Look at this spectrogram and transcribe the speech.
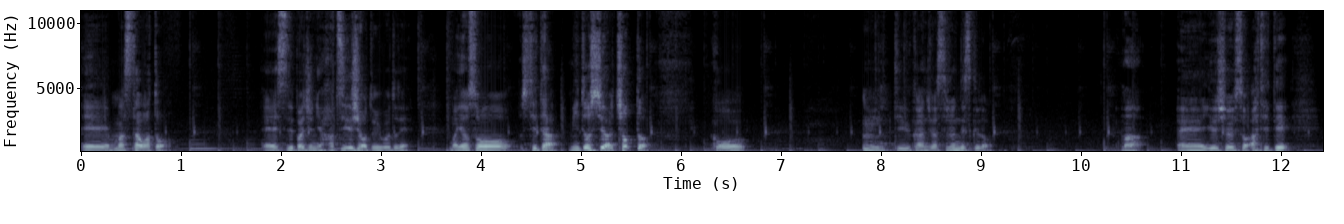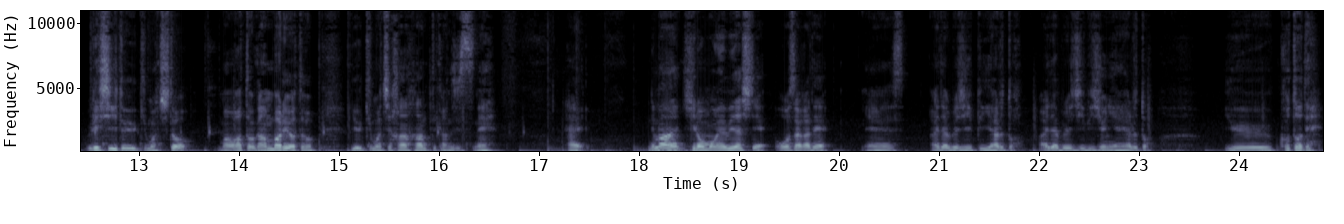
えー、マスターワト。えー、スーパージュニア初優勝ということで、まあ、予想してた身としてはちょっとこううんっていう感じはするんですけどまあ、えー、優勝予想当てて嬉しいという気持ちと、まあ、あと頑張るよという気持ち半々って感じですね。はい。でまあヒロモを呼び出して大阪で、えー、IWGP やると。IWGP ジュニアやるということで、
